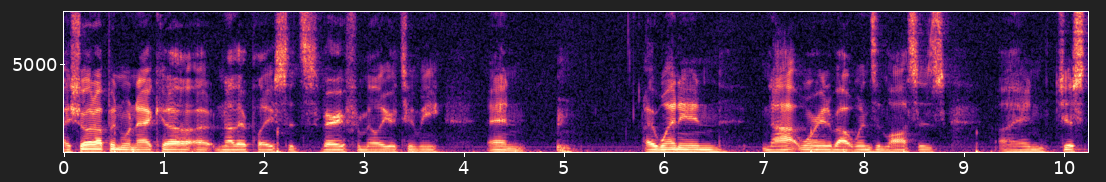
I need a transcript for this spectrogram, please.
I showed up in Winnetka, another place that's very familiar to me, and I went in not worrying about wins and losses, and just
